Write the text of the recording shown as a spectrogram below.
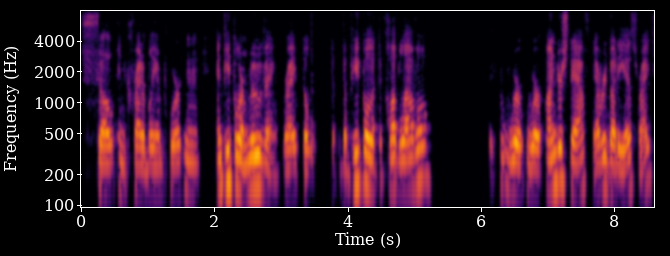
so incredibly important. And people are moving, right? The, the people at the club level, we're, we're understaffed. Everybody is, right?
